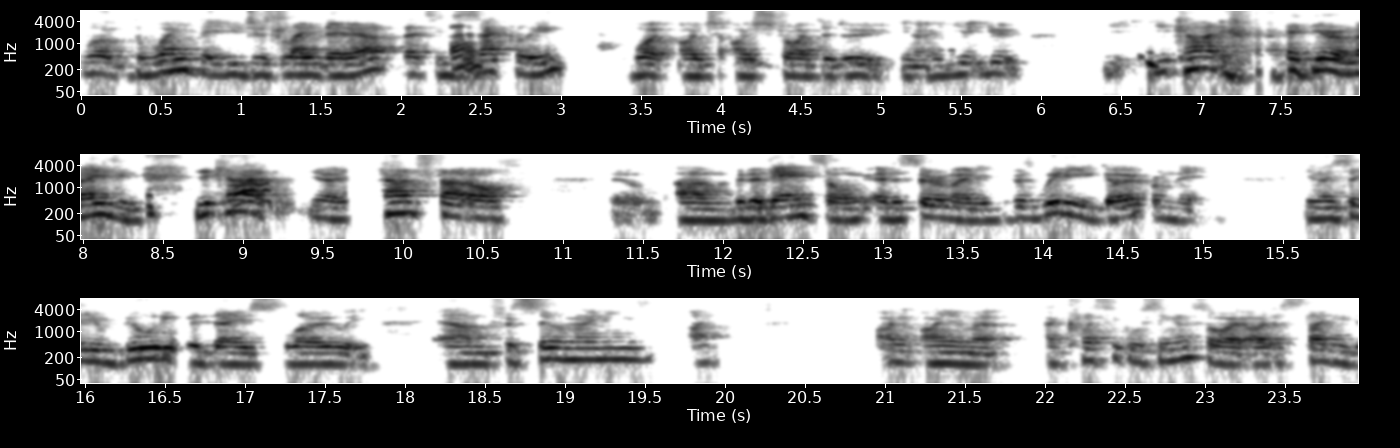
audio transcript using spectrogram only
Well, the way that you just laid that out, that's ah. exactly what I, I strive to do. You know, you, you, you can't, you're amazing. You can't, you know, you can't start off you know, um, with a dance song at a ceremony because where do you go from there? You know, so you're building the day slowly. Um, for ceremonies, I, I am a, a classical singer, so I, I studied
